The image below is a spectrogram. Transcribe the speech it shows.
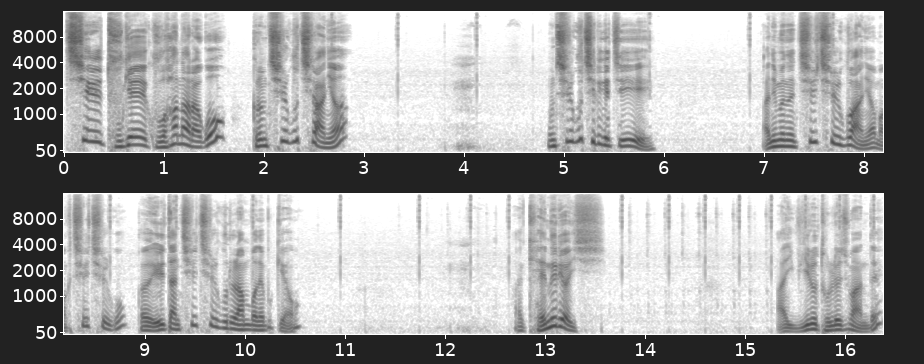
칠두개구 하나라고? 그럼 797 아니야? 그럼 797이겠지. 아니면은 779 아니야? 막 779? 어, 일단 779를 한번 해볼게요. 아, 개 느려, 이씨. 아, 이 위로 돌려주면 안 돼?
